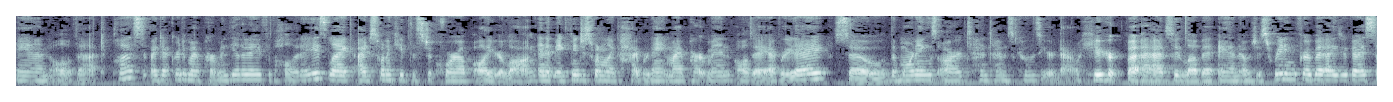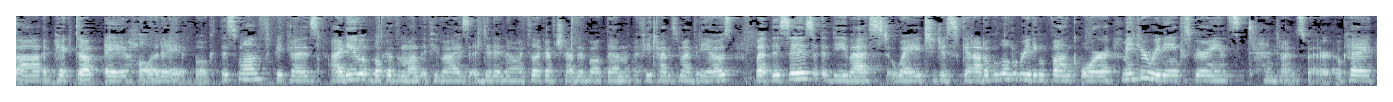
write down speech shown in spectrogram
and all of that. Plus I decorated my apartment the other day for the holidays. Like I just wanna keep this decor up all year long and it makes me just wanna like hibernate in my apartment all day, every day. So the mornings are 10 times cozier now here, but I absolutely love it. And I was just reading for a bit as you guys saw. I picked up a holiday book this month because I do book book of the month if you guys didn't know. I feel like I've chatted about them a few times in my videos, but this is the best way to just get out of a little reading funk or make your reading experience 10 times better, okay?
